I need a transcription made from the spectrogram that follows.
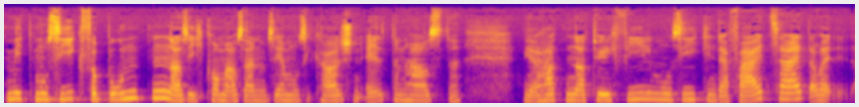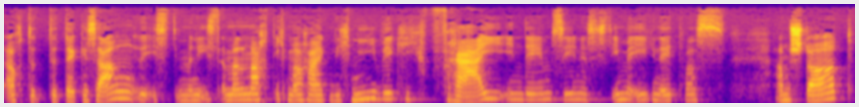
mit Musik verbunden. Also ich komme aus einem sehr musikalischen Elternhaus. Da wir hatten natürlich viel Musik in der Freizeit, aber auch der, der, der Gesang ist, man ist, man macht, ich mache eigentlich nie wirklich frei in dem Sinn. Es ist immer irgendetwas am Start.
